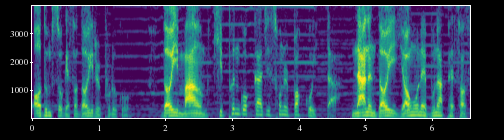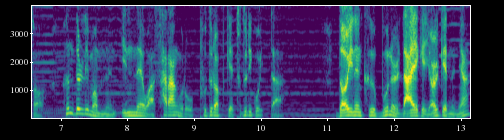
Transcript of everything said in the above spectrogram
어둠 속에서 너희를 부르고 너희 마음 깊은 곳까지 손을 뻗고 있다. 나는 너희 영혼의 문 앞에 서서 흔들림 없는 인내와 사랑으로 부드럽게 두드리고 있다. 너희는 그 문을 나에게 열겠느냐?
